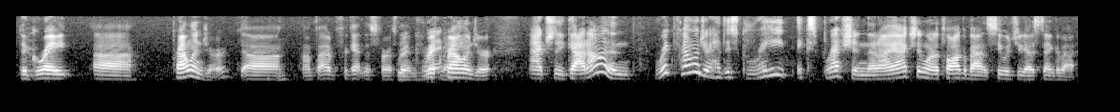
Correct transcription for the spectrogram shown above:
the great uh, Prelinger, uh, I'm, I'm forgetting his first name, Rick Rick. Prelinger, actually got on. And Rick Prelinger had this great expression that I actually want to talk about and see what you guys think about.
